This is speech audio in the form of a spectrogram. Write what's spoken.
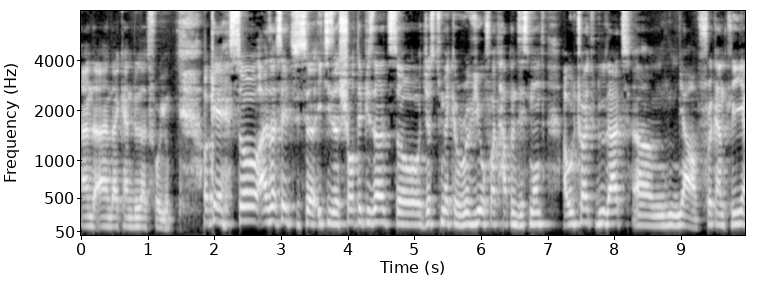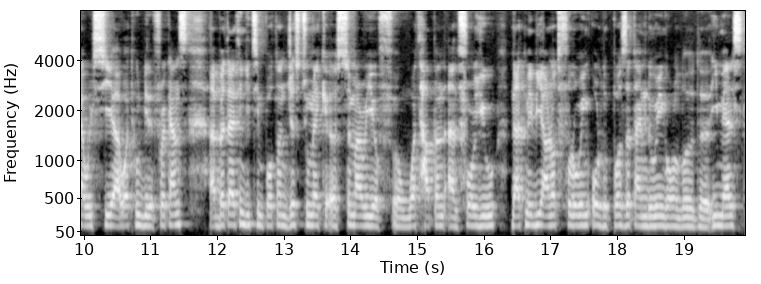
and, and I can do that for you. Okay. So as I said, it's a, it is a short episode. So just to make a review of what happened this month, I will try to do that. Um, yeah, frequently. I will see uh, what will be the frequency. Uh, but I think it's important just to make a summary of uh, what happened and for you that maybe are not following all the posts that I'm doing, all the, the emails,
